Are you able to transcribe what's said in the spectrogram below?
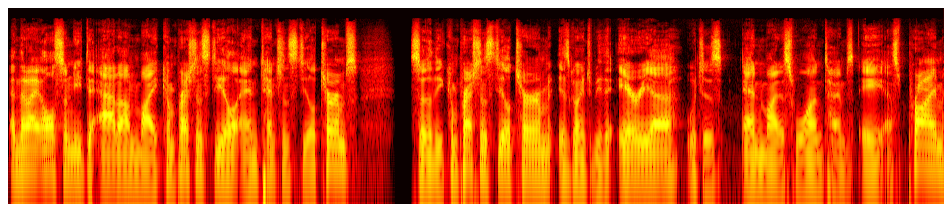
And then I also need to add on my compression steel and tension steel terms. So the compression steel term is going to be the area, which is n minus 1 times AS prime,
